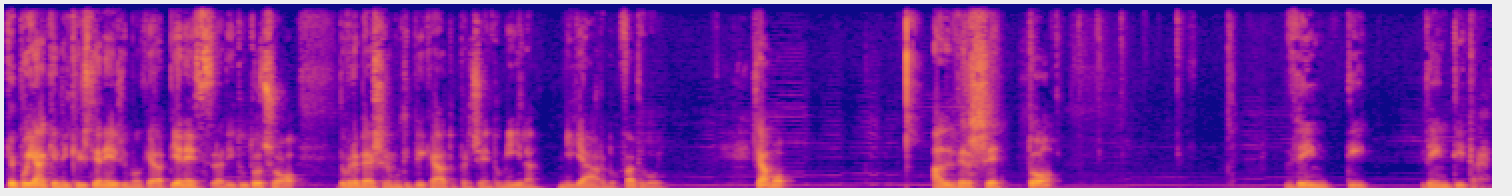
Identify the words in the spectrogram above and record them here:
Che poi anche nel cristianesimo, che è la pienezza di tutto ciò, dovrebbe essere moltiplicato per 100.000, miliardo, fate voi. Siamo al versetto 20, 23.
